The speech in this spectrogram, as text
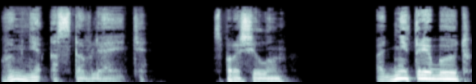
вы мне оставляете?» — спросил он. «Одни требуют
